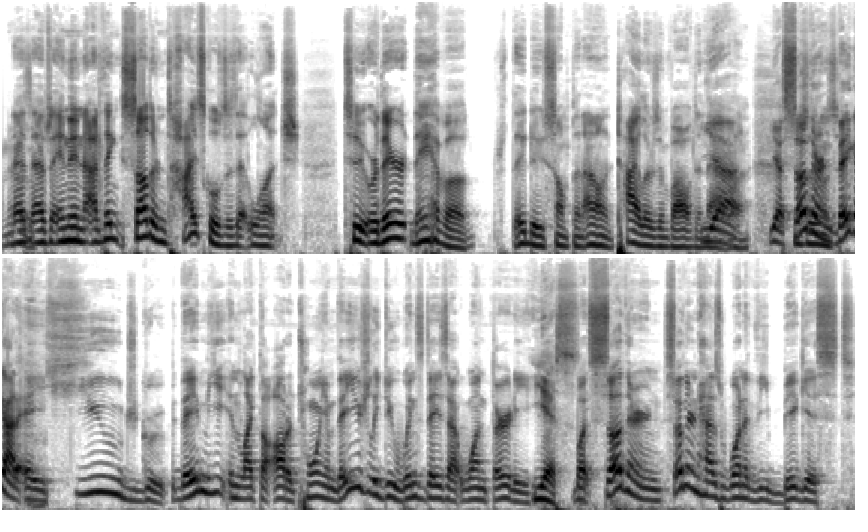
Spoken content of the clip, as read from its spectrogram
know. That's absolutely. And then I think Southern High Schools is at lunch too, or they're they have a they do something. I don't know. Tyler's involved in that yeah, one. yeah. Southern, it's- they got a huge group. They meet in like the auditorium. They usually do Wednesdays at 1.30. Yes, But Southern, Southern has one of the biggest.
